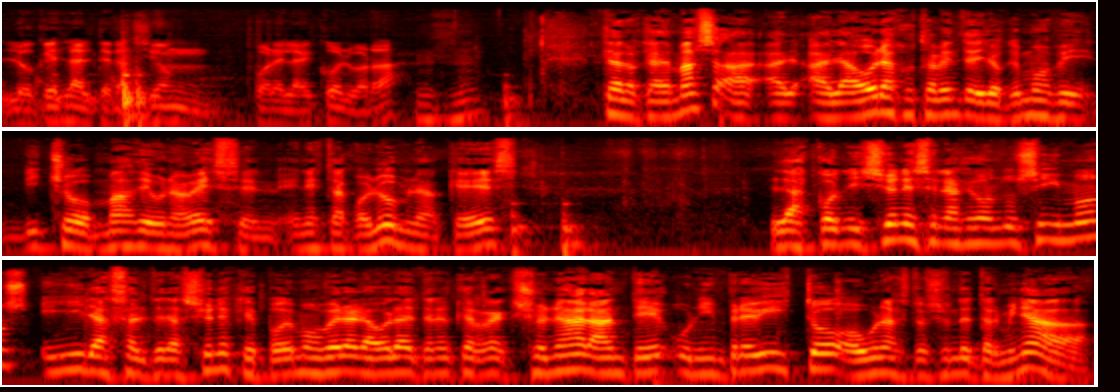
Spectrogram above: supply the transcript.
lo que es la alteración por el alcohol, ¿verdad? Claro, que además a, a- la hora justamente de lo que hemos dicho más de una vez en, en esta columna, que es las condiciones en las que conducimos y las alteraciones que podemos ver a la hora de tener que reaccionar ante un imprevisto o una situación determinada.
